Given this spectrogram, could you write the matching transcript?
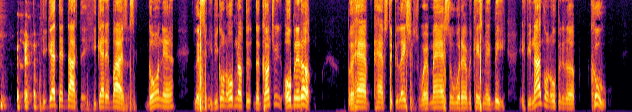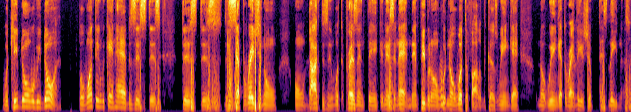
he got that doctor. He got advisors. Go in there. Listen, if you're gonna open up the, the country, open it up. But have have stipulations, wear masks or whatever case may be. If you're not gonna open it up, cool. We'll keep doing what we're doing. But one thing we can't have is this this this this this separation on on doctors and what the president think and this and that, and then people don't know what to follow because we ain't get no we ain't get the right leadership that's leading us.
